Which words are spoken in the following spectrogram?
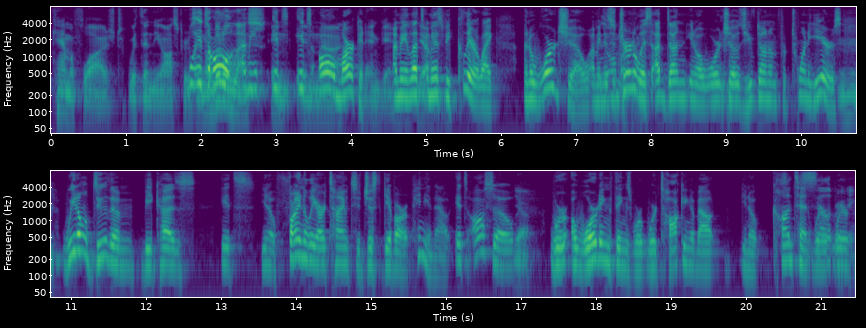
camouflaged within the Oscars. Well, it's all. I mean, in- it's it's in, all uh, marketing. I mean, let's. Yeah. I mean, let's be clear. Like an award show. I mean, as a journalist, I've done you know award shows. You've done them for 20 years. Mm-hmm. We don't do them because it's you know finally our time to just give our opinion out. It's also Yeah. we're awarding things. We're we're talking about you know content. We're we're, celebrating.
